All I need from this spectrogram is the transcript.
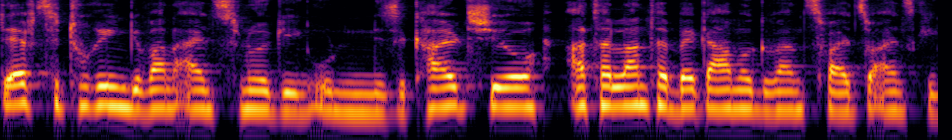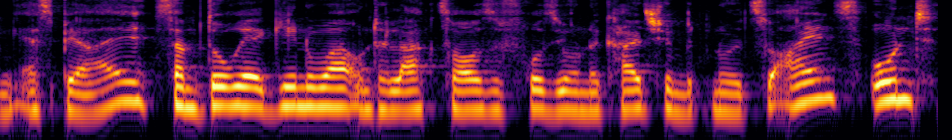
Der FC Turin gewann 1 zu 0 gegen Udinese Calcio. Atalanta Bergamo gewann 2 zu 1 gegen SPAL. Sampdoria Genua unterlag zu Hause Frosione Calcio mit 0 zu 1. Und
